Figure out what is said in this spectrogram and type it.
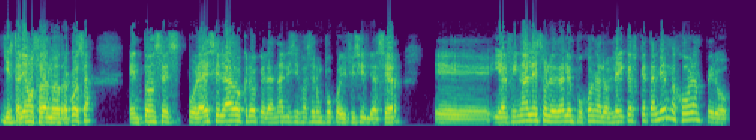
Y estaríamos hablando de otra cosa. Entonces, por ese lado creo que el análisis va a ser un poco difícil de hacer. Eh, y al final eso le da el empujón a los Lakers, que también mejoran, pero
